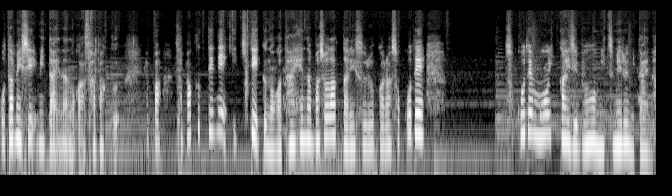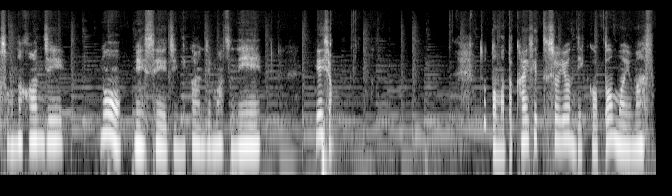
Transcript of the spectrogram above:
お試しみたいなのが砂漠。やっぱ砂漠ってね、生きていくのが大変な場所だったりするから、そこで、そこでもう一回自分を見つめるみたいな、そんな感じのメッセージに感じますね。よいしょ。ちょっとまた解説書読んでいこうと思います。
